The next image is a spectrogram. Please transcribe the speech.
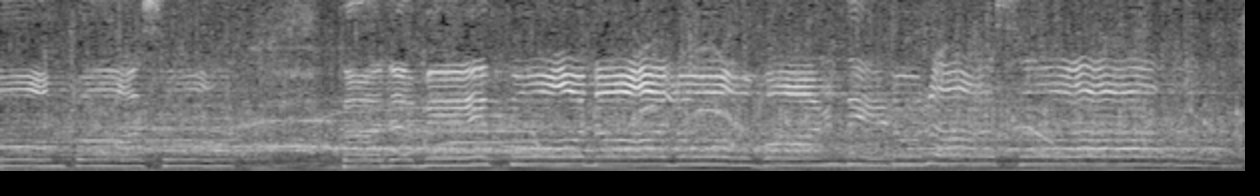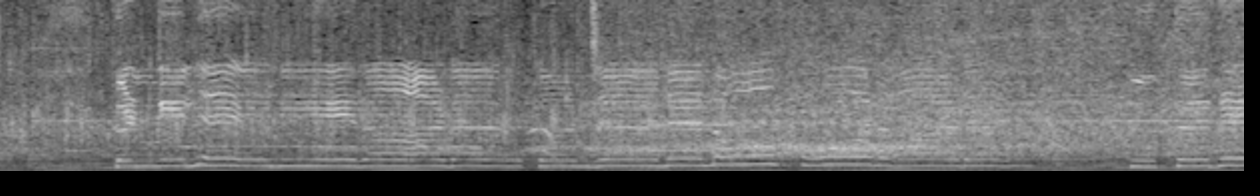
ஓம் பாசம். காலமே போனாலும் வாழ்ந்திடு ராசா கண்ணிலே நீராட கஞ்சனோ போராட. பூத்ததே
